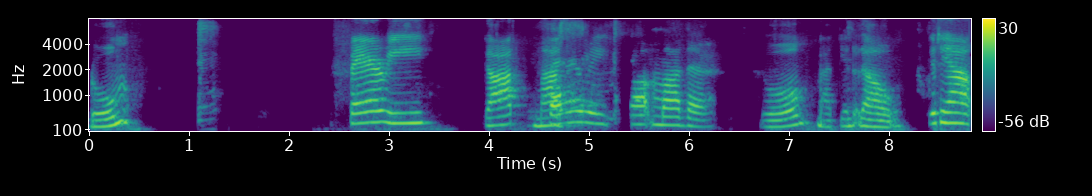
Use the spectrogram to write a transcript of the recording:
đúng. Fairy godmother. Fairy godmother, đúng bà tiên đỡ đầu. Tiếp theo.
